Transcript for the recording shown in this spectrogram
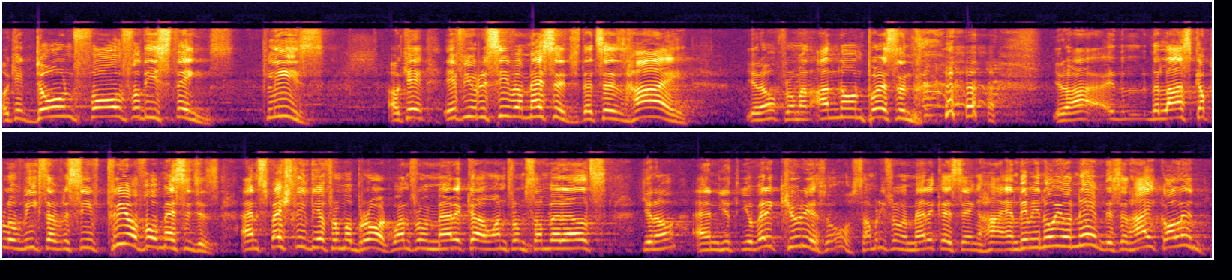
Okay, don't fall for these things. Please. Okay? If you receive a message that says hi, you know, from an unknown person, you know, I, the last couple of weeks I've received three or four messages, and especially they're from abroad, one from America, one from somewhere else, you know, and you, you're very curious. Oh, somebody from America is saying hi, and they may know your name. They said, Hi, Colin.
